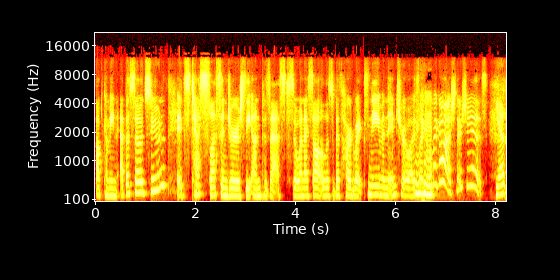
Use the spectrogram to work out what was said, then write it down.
upcoming episode soon. It's Tess Slesinger's The Unpossessed. So when I saw Elizabeth Hardwick's name in the intro, I was mm-hmm. like, oh my gosh, there she is. Yep.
